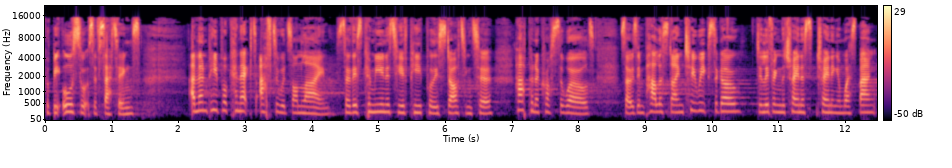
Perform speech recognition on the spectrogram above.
could be all sorts of settings. And then people connect afterwards online. So this community of people is starting to happen across the world. So I was in Palestine two weeks ago, delivering the training in West Bank.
